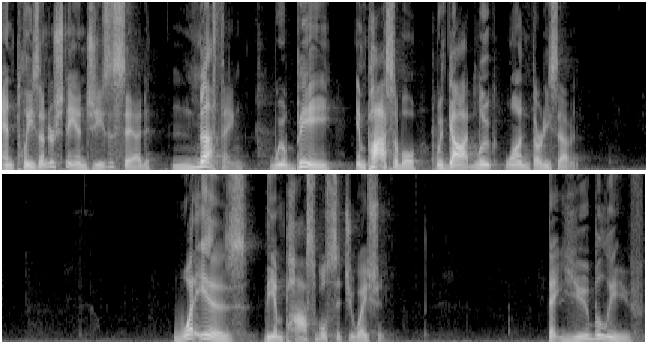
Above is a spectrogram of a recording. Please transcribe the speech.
And please understand, Jesus said, nothing will be impossible with God. Luke 1 37. What is the impossible situation that you believe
